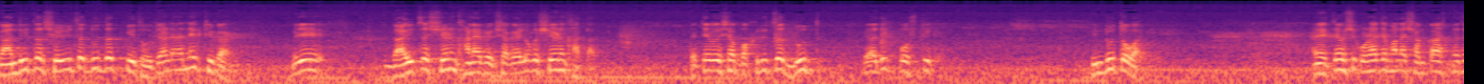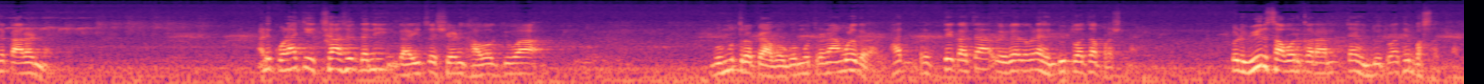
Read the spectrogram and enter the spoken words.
गांधी तर शेळीचं दूधच पित होते आणि अनेक ठिकाणी. म्हणजे गाईचं शेण खाण्यापेक्षा काही लोक शेण खातात. त्याच्यापेक्षा बकरीचं दूध हे अधिक पौष्टिक आहे. हिंदुत्ववादी. आणि याच्याविषयी कोणाच्या मनात शंका असण्याचं कारण नाही. आणि कोणाची इच्छा असेल त्यांनी गाईचं शेण खावं किंवा गोमूत्र प्यावं गोमूत्राने आंघोळ करावं. हा प्रत्येकाचा वेगळ्या वेगळ्या हिंदुत्वाचा प्रश्न आहे. पण वीर सावरकरांच्या हिंदुत्वात हे बसत नाही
